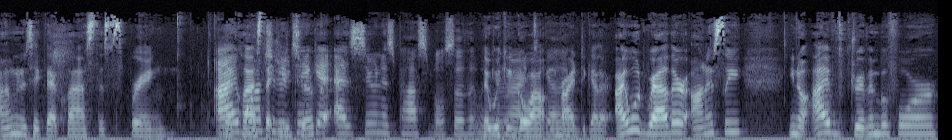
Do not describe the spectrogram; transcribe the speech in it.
I'm gonna take that class this spring I class want that you to you take took? it as soon as possible so that we that can we can ride go out together. and ride together. I would rather, honestly, you know, I've driven before,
